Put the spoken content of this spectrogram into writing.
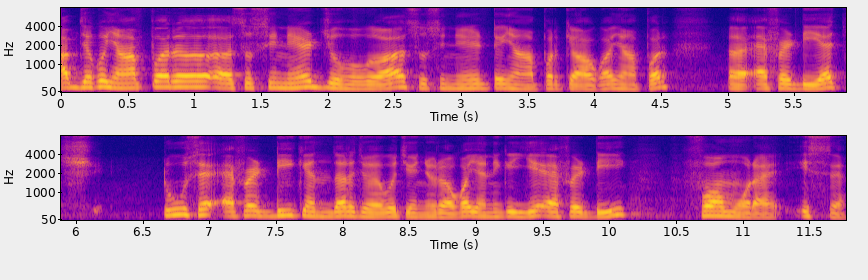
अब देखो यहाँ पर सुसिनेट जो होगा सुसिनेट यहाँ पर क्या होगा, यहाँ पर F A D H two से एफ़ ए डी के अंदर जो है वो चेंज हो रहा होगा, यानी कि ये एफ़ ए डी फॉर्म हो रहा है इससे।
